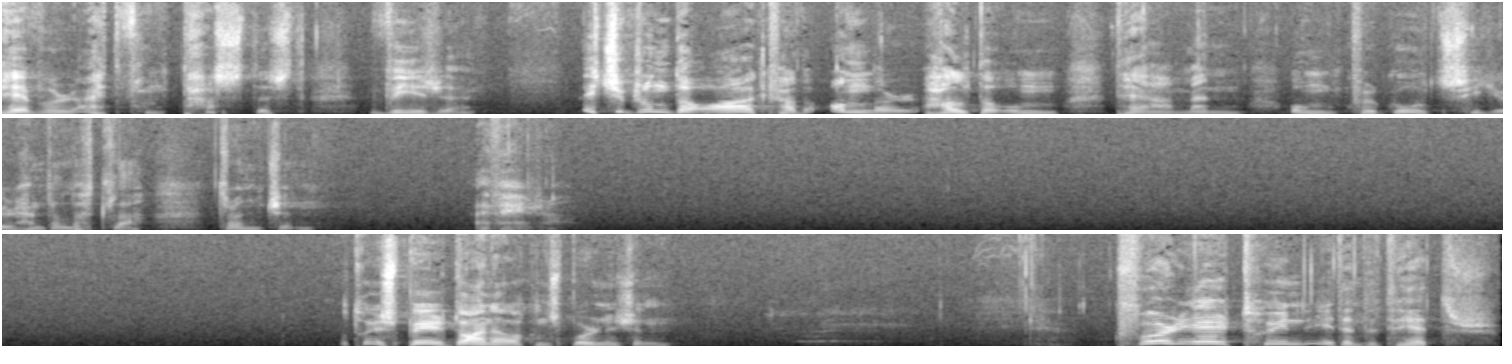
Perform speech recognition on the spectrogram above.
hever et fantastisk vire. Ikke grunn av hva det ånder halte om det, men om hvor god sier henne luttla drøngen er vera. Og tog spyr Daniel og spurningen. Hvor er tøyn identiteter?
